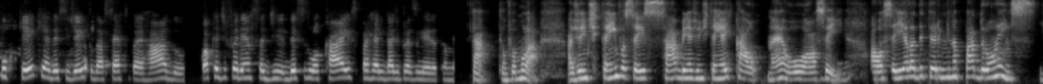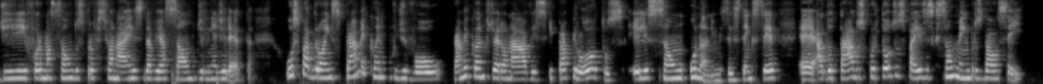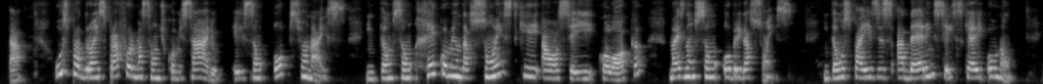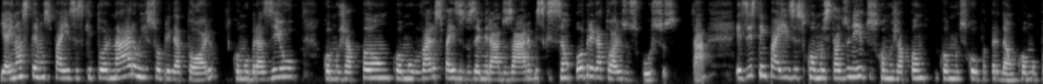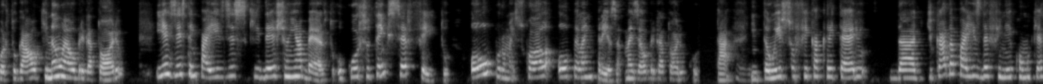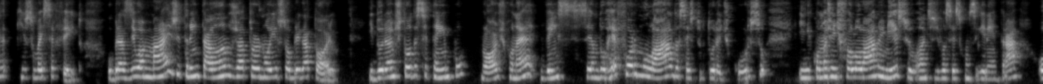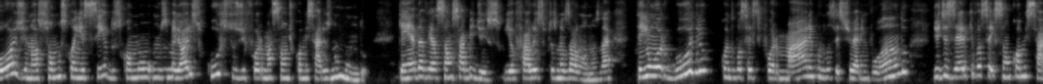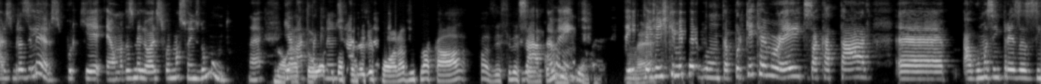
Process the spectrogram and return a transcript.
Por que, que é desse jeito? Dá certo, dá errado? Qual que é a diferença de, desses locais para a realidade brasileira também? Tá, então vamos lá. A gente tem, vocês sabem, a gente tem a ICAO, né, ou a OCI. Uhum. A OCI, ela determina padrões de formação dos profissionais da aviação de linha direta. Os padrões para mecânico de voo, para mecânico de aeronaves e para pilotos, eles são unânimes, eles têm que ser é, adotados por todos os países que são membros da OCI. Tá? Os padrões para formação de comissário, eles são opcionais. Então, são recomendações que a OCI coloca, mas não são obrigações. Então, os países aderem se eles querem ou não. E aí nós temos países que tornaram isso obrigatório, como o Brasil, como o Japão, como vários países dos Emirados Árabes, que são obrigatórios os cursos, tá? Existem países como os Estados Unidos, como o Japão, como, desculpa, perdão, como Portugal, que não é obrigatório, e existem países que deixam em aberto. O curso tem que ser feito ou por uma escola ou pela empresa, mas é obrigatório o curso, tá? Então, isso fica a critério da, de cada país definir como que, é, que isso vai ser feito. O Brasil, há mais de 30 anos, já tornou isso obrigatório. E durante todo esse tempo, lógico, né, vem sendo reformulada essa estrutura de curso. E como a gente falou lá no início, antes de vocês conseguirem entrar, hoje nós somos conhecidos como um dos melhores cursos de formação de comissários no mundo. Quem é da aviação sabe disso, e eu falo isso para os meus alunos, né? Tenham orgulho quando vocês se formarem, quando vocês estiverem voando, de dizer que vocês são comissários brasileiros, porque é uma das melhores formações do mundo né? Não e a é NAC está querendo tirar de fora vir para cá fazer seleção. Exatamente. Tem, né? tem, gente que me pergunta por que, que a Emirates, a Qatar, é, algumas empresas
